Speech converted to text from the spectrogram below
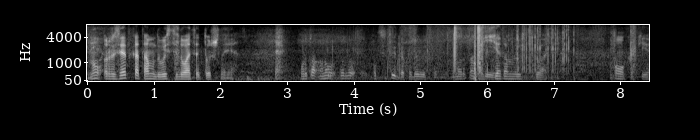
Ну, розетка там 220 точно є. Може ну, треба да подивитися. Може Є там 220. О, які.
